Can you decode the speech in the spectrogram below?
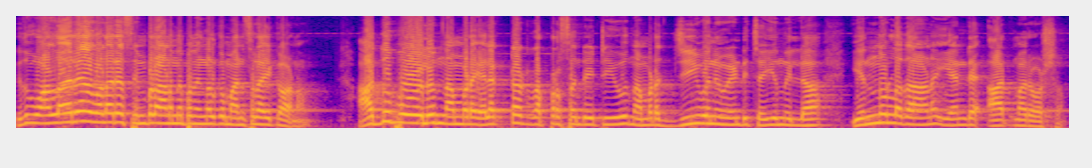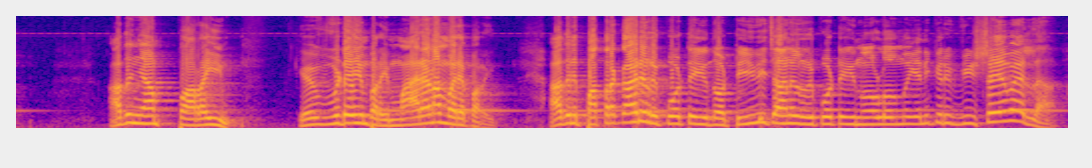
ഇത് വളരെ വളരെ സിമ്പിളാണെന്ന് ഇപ്പോൾ നിങ്ങൾക്ക് മനസ്സിലായി കാണാം. അതുപോലും നമ്മുടെ ഇലക്ടഡ് റെപ്രസെന്റേറ്റീവ് നമ്മുടെ ജീവന് വേണ്ടി ചെയ്യുന്നില്ല എന്നുള്ളതാണ് എന്റെ ആത്മരോഷം. അത് ഞാൻ പറയും. എവിടെയും പറയും. മരണം വരെ പറയും. അതിന് പത്രക്കാർ റിപ്പോർട്ട് ചെയ്യുന്നോ ടി വി ചാനൽ റിപ്പോർട്ട് ചെയ്യുന്നോളൊന്നും എനിക്കൊരു വിഷയമേ അല്ല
